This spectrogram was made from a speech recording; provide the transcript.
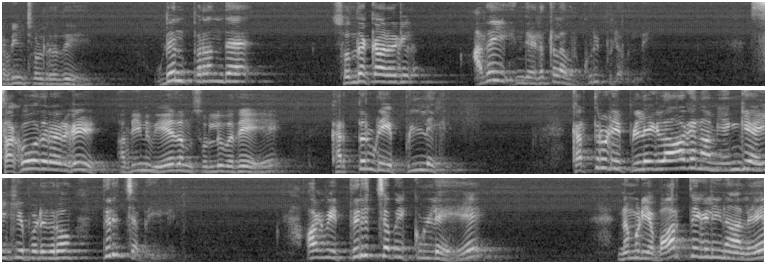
அப்படின்னு சொல்கிறது உடன் பிறந்த சொந்தக்காரர்கள் அதை இந்த இடத்துல அவர் குறிப்பிடவில்லை. சகோதரர்கள் அப்படின்னு வேதம் சொல்லுவதே கர்த்தருடைய பிள்ளைகள் கர்த்தருடைய பிள்ளைகளாக நாம் எங்கே ஐக்கியப்படுகிறோம்? திருச்சபையிலே. ஆகவே திருச்சபைக்குள்ளே நம்முடைய வார்த்தைகளினாலே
